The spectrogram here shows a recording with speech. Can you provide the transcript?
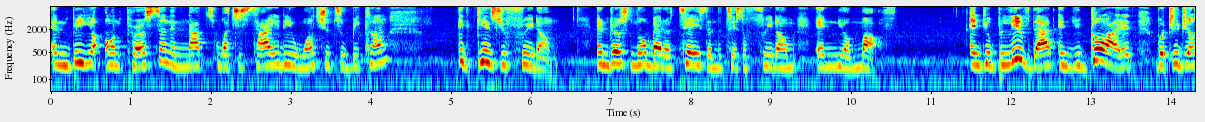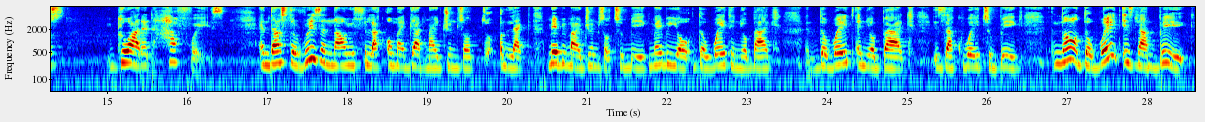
and be your own person and not what society wants you to become it gives you freedom. And there's no better taste than the taste of freedom in your mouth. And you believe that and you go at it but you just go at it halfway and that's the reason now you feel like oh my god my dreams are too, like maybe my dreams are too big. Maybe your the weight in your back the weight in your back is like way too big. No the weight is not big.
